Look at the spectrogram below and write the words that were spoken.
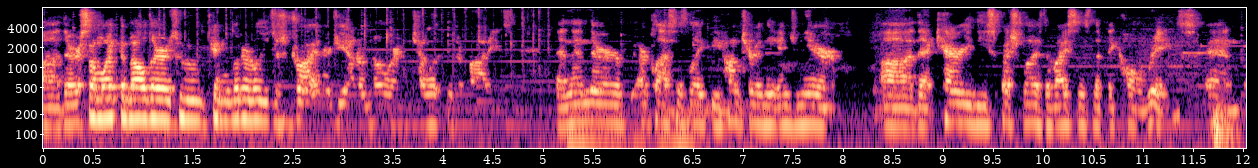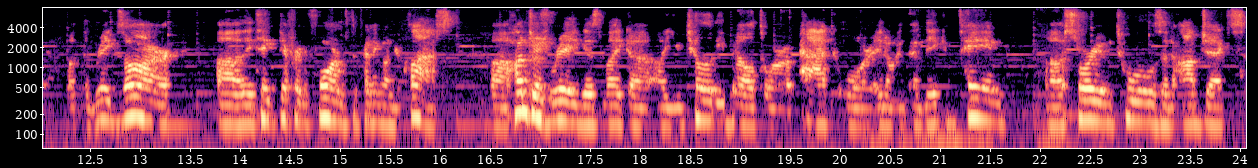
Uh, there are some like the Melders who can literally just draw energy out of nowhere and channel it through their bodies. And then there are classes like the Hunter and the Engineer uh, that carry these specialized devices that they call rigs. And what the rigs are, uh, they take different forms depending on your class. Hunter's rig is like a, a utility belt or a pack, or you know, and, and they contain uh, sorium tools and objects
